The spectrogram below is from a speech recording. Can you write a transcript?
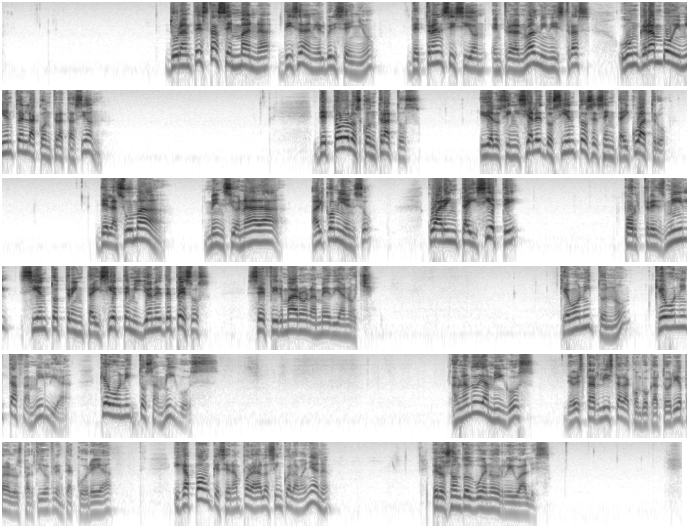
Durante esta semana, dice Daniel Briceño, de transición entre las nuevas ministras, hubo un gran movimiento en la contratación. De todos los contratos y de los iniciales 264, de la suma mencionada al comienzo, 47 por 3.137 millones de pesos se firmaron a medianoche. Qué bonito, ¿no? Qué bonita familia, qué bonitos amigos. Hablando de amigos, debe estar lista la convocatoria para los partidos frente a Corea y Japón, que serán por allá a las 5 de la mañana. Pero son dos buenos rivales.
